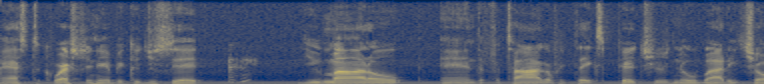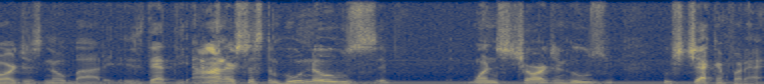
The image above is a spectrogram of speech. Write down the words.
ask the question here because you said Mm-hmm. you model and the photographer takes pictures. Nobody charges nobody. Is that the honor system? Who knows if one's charging? Who's who's checking for that?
